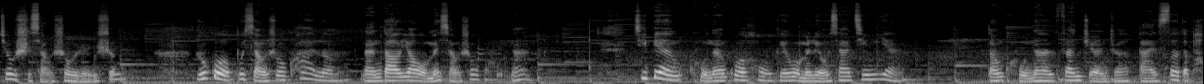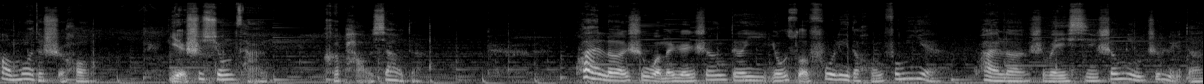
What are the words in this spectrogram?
就是享受人生。如果不享受快乐，难道要我们享受苦难？即便苦难过后给我们留下经验，当苦难翻卷着白色的泡沫的时候，也是凶残和咆哮的。快乐是我们人生得以有所复利的红枫叶。快乐是维系生命之旅的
